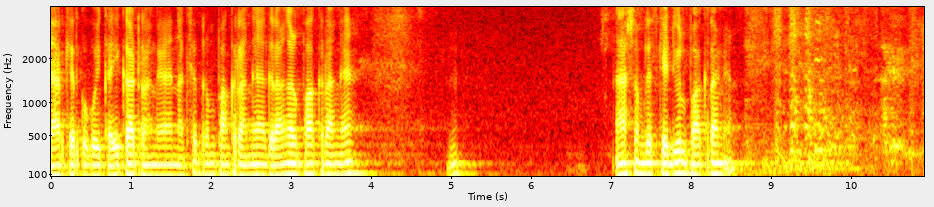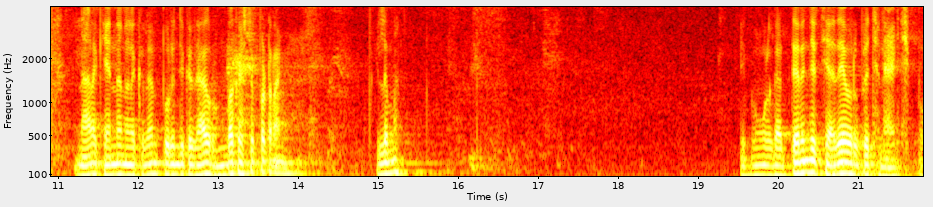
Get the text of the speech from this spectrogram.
யாருக்கு யாருக்கு போய் கை காட்டுறாங்க நட்சத்திரம் பார்க்குறாங்க கிரகங்கள் பார்க்குறாங்க நேஷனலில் ஸ்கெட்யூல் பார்க்குறாங்க. நாளைக்கு என்ன நடக்குதுன்னு புரிஞ்சுக்கிறதுக்காக ரொம்ப கஷ்டப்படுறாங்க. இல்லைம்மா? இப்போ உங்களுக்கு அது தெரிஞ்சிருச்சு அதே ஒரு பிரச்சனை ஆயிடுச்சு இப்போ.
